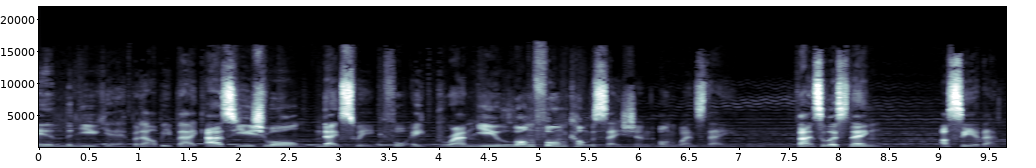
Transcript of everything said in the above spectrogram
in the new year, but I'll be back as usual next week for a brand new long form conversation on Wednesday. Thanks for listening. I'll see you then.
